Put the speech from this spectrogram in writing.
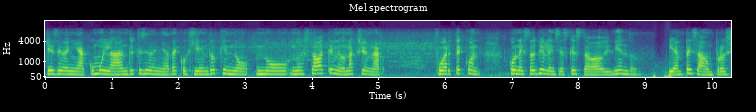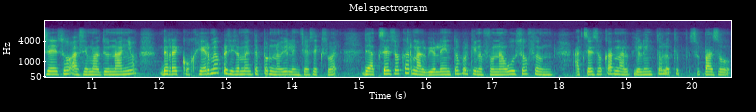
que se venía acumulando y que se venía recogiendo, que no, no, no estaba teniendo un accionar fuerte con, con estas violencias que estaba viviendo. Había empezado un proceso hace más de un año de recogerme precisamente por una violencia sexual, de acceso carnal violento, porque no fue un abuso, fue un acceso carnal violento lo que pasó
